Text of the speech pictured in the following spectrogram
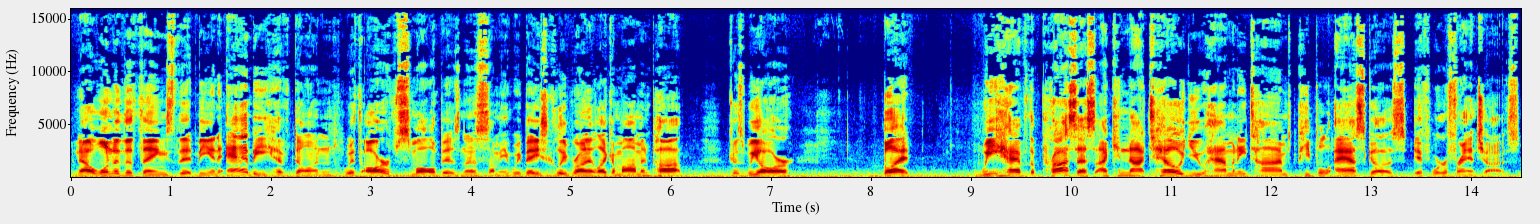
Now, one of the things that me and Abby have done with our small business, I mean, we basically run it like a mom and pop because we are, but we have the process. I cannot tell you how many times people ask us if we're a franchise.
